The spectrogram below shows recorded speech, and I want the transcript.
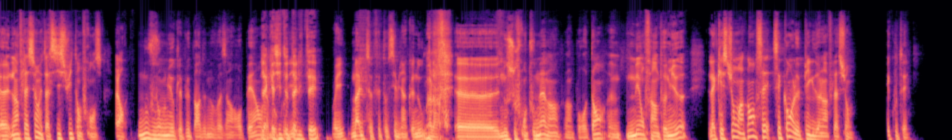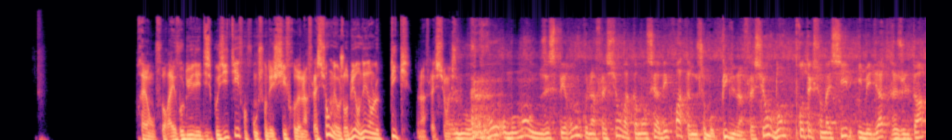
Euh, L'inflation est à 6,8 en France. Alors, nous faisons mieux que la plupart de nos voisins européens. La quasi-totalité. Oui, Malte fait aussi bien que nous. Voilà. Euh, nous souffrons tout de même, hein, pour autant, euh, mais on fait un peu mieux. La question maintenant, c'est quand le pic de l'inflation? Écoutez. Après, on fera évoluer les dispositifs en fonction des chiffres de l'inflation, mais aujourd'hui, on est dans le pic de l'inflation. Nous revenons au moment où nous espérons que l'inflation va commencer à décroître. Nous sommes au pic de l'inflation, donc protection massive immédiate, résultat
